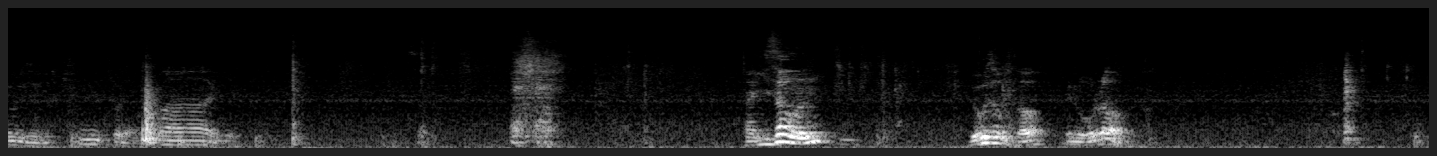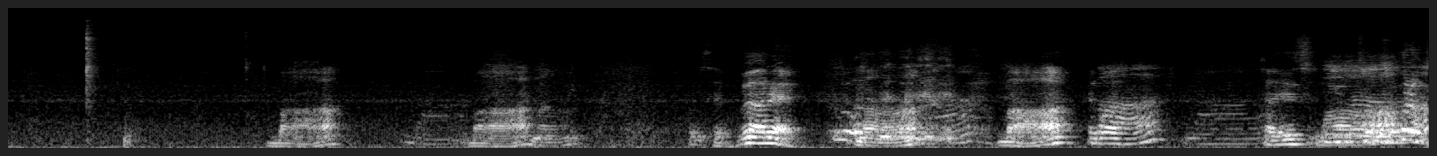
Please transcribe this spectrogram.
여기서 이렇게 또마 이게 있어. 자 이성은 여기서부터 여기로 올라옵니다. 마, 마, 마. 해보세요. 왜 안 해? 마. 마, 해봐. 마. 자, 이 수- 마. 손- 손가락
